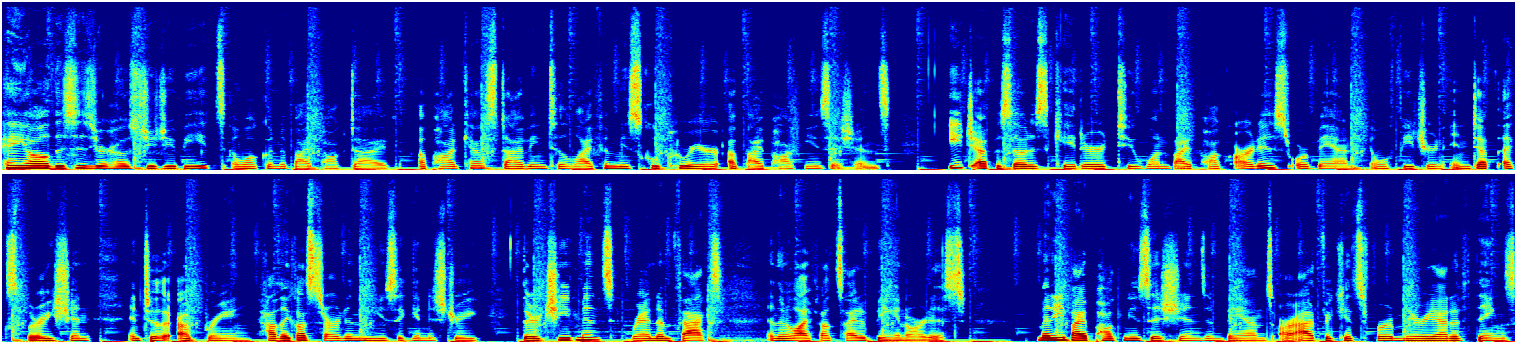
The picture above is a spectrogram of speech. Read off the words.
Hey y'all, this is your host Juju Beats, and welcome to BIPOC Dive, a podcast diving into the life and musical career of BIPOC musicians. Each episode is catered to one BIPOC artist or band and will feature an in depth exploration into their upbringing, how they got started in the music industry, their achievements, random facts, and their life outside of being an artist. Many BIPOC musicians and bands are advocates for a myriad of things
